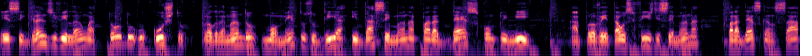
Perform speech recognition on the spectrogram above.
esse grande vilão a todo o custo, programando momentos do dia e da semana para descomprimir. Aproveitar os fins de semana para descansar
